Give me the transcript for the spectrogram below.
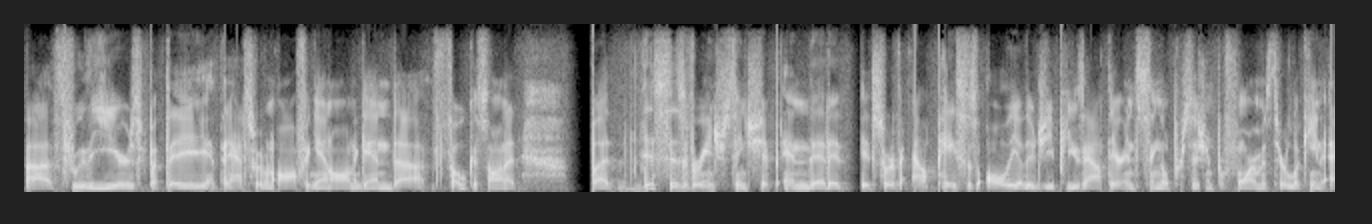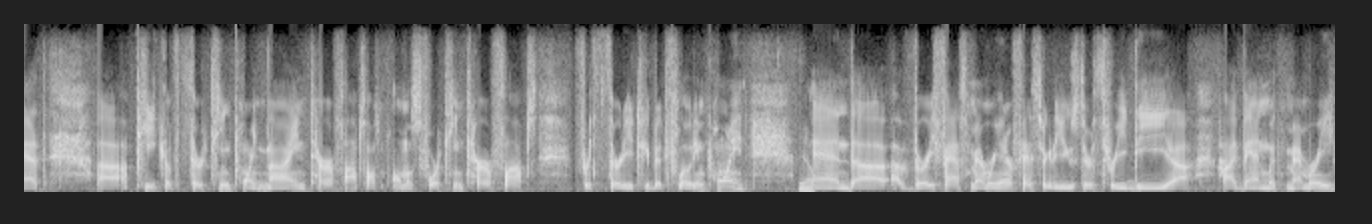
uh, through the years, but they they had sort of an off again, on again uh, focus on it. But this is a very interesting chip in that it, it sort of outpaces all the other GPUs out there in single precision performance. They're looking at uh, a peak of 13.9 teraflops, almost 14 teraflops for 32 bit floating point, yep. and uh, a very fast memory interface. They're going to use their 3D uh, high bandwidth memory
